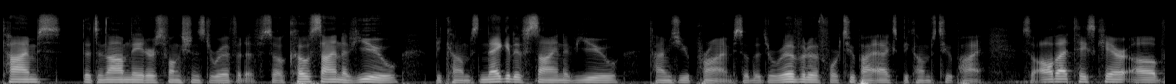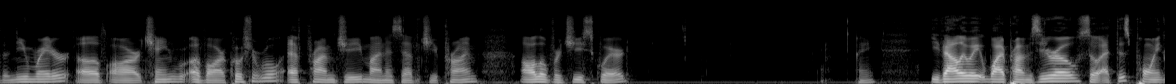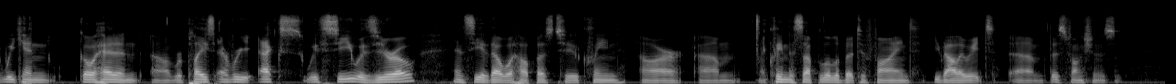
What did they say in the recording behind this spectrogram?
times the denominator's function's derivative. So cosine of u becomes negative sine of u times u prime. So the derivative for 2 pi x becomes 2 pi. So all that takes care of the numerator of our chain of our quotient rule, f prime g minus f g prime, all over g squared. Okay. Evaluate y prime 0. So at this point, we can go ahead and uh, replace every x with c with 0 and see if that will help us to clean our um, clean this up a little bit to find evaluate um, this functions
